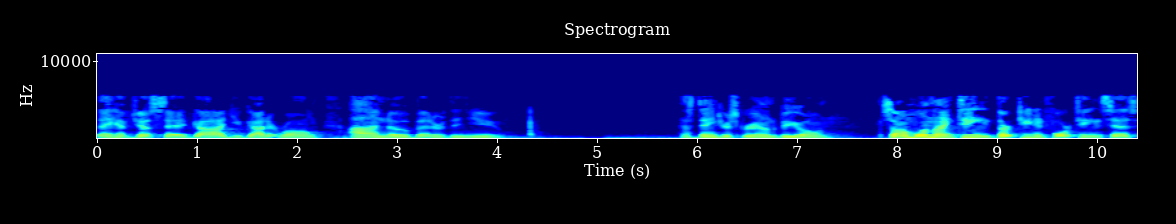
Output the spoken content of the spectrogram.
they have just said, God, you got it wrong. I know better than you. That's dangerous ground to be on. Psalm 119, 13 and 14 says,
